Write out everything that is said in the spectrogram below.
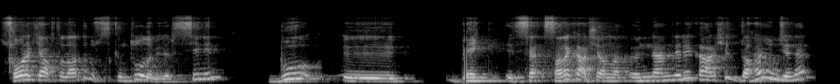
sonraki haftalarda bu sıkıntı olabilir. Senin bu e, bek, sana karşı alınan önlemlere karşı daha önceden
